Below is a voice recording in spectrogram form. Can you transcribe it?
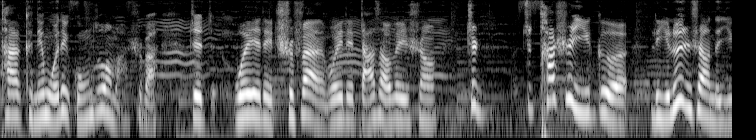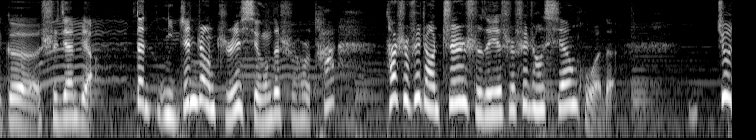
他肯定我得工作嘛，是吧？这我也得吃饭，我也得打扫卫生，这这它是一个理论上的一个时间表。但你真正执行的时候，它它是非常真实的，也是非常鲜活的，就。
